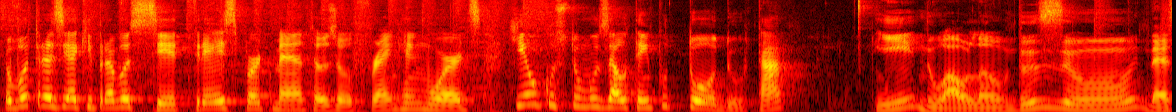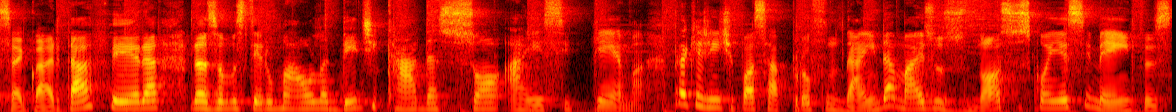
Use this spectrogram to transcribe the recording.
Eu vou trazer aqui para você três portmanteaus ou Franken words que eu costumo usar o tempo todo, tá? E no aulão do Zoom, nessa quarta-feira, nós vamos ter uma aula dedicada só a esse tema, para que a gente possa aprofundar ainda mais os nossos conhecimentos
